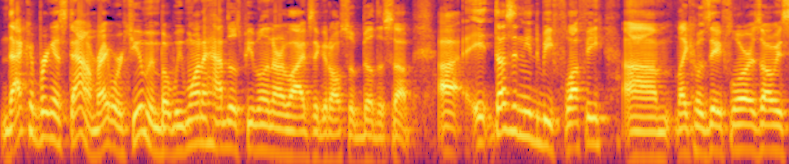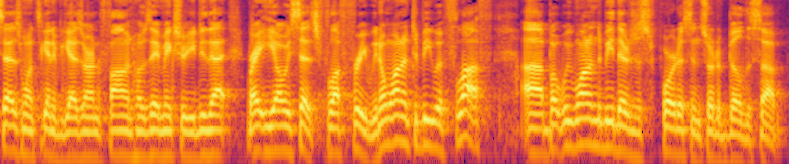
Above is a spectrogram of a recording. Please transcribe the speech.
that could bring us down, right? We're human, but we want to have those people in our lives that could also build us up. Uh, it doesn't need to be fluffy. Um, like Jose Flores always says, once again, if you guys aren't following Jose, make sure you do that, right? He always says fluff free. We don't want it to be with fluff, uh, but we want him to be there to support us and sort of build us up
